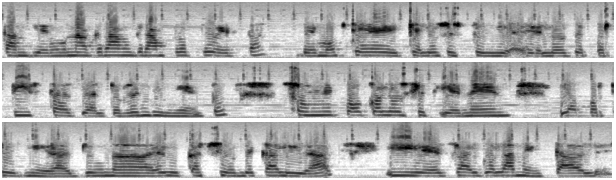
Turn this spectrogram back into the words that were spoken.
también una gran, gran propuesta. Vemos que, que los, eh, los deportistas de alto rendimiento son muy pocos los que tienen la oportunidad de una educación de calidad y es algo lamentable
